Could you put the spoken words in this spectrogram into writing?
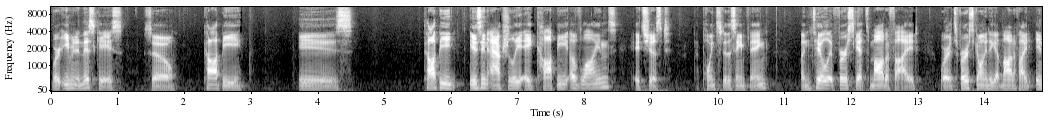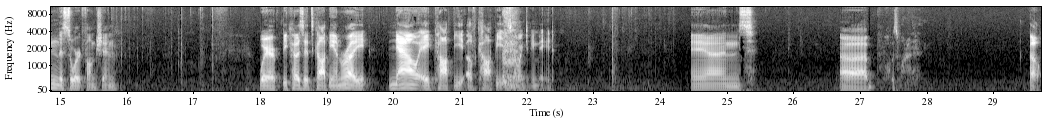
where even in this case, so copy is copy isn't actually a copy of lines. It's just points to the same thing until it first gets modified, where it's first going to get modified in the sort function, where because it's copy on write, now a copy of copy is going to be made. And uh, what was one other thing? Oh,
